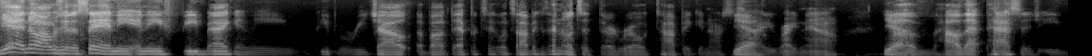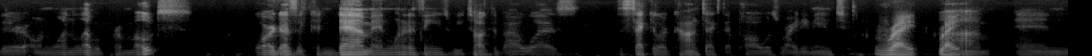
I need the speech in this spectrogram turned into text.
Yeah, no, I was gonna say any any feedback, any people reach out about that particular topic because I know it's a third rail topic in our society Yeah. right now. Yeah, of how that passage either on one level promotes or does it condemn. And one of the things we talked about was the secular context that Paul was writing into, right, right. um, and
